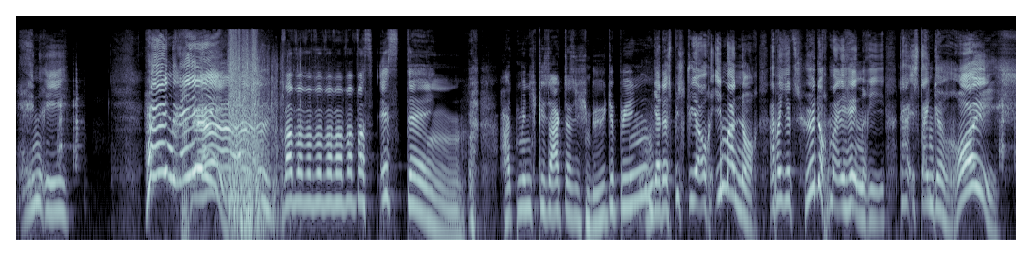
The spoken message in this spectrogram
Henry? Henry! Wa- Was ist denn? Hat mir nicht gesagt, dass ich müde bin? Ja, das bist du ja auch immer noch. Aber jetzt hör doch mal, Henry. Da ist ein Geräusch.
